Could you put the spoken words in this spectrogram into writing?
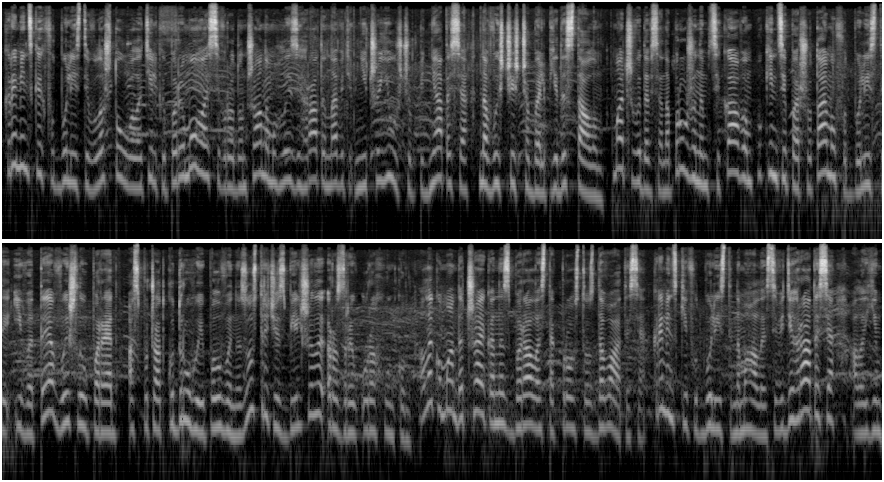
Кремінських футболістів влаштовувала тільки перемога. Сєвєродончани могли зіграти навіть в нічию, щоб піднятися на вищий щабель п'єдесталу. Матч видався напруженим, цікавим. У кінці першого тайму футболісти ІВТ вийшли вперед. А з початку другої половини зустрічі збільшили розрив у рахунку. Але команда Чайка не збиралась так просто здаватися. Кремінські футболісти намагалися відігратися, але їм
